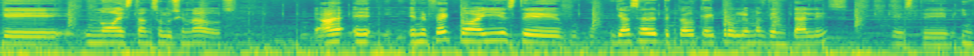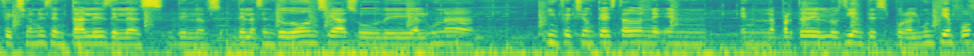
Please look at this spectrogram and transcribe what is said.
que no están solucionados Ah, eh, en efecto, hay este, ya se ha detectado que hay problemas dentales, este, infecciones dentales de las, de, las, de las endodoncias o de alguna infección que ha estado en, en, la parte de los dientes por algún tiempo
